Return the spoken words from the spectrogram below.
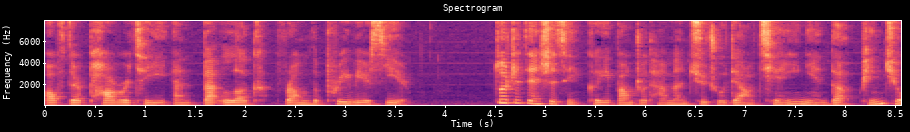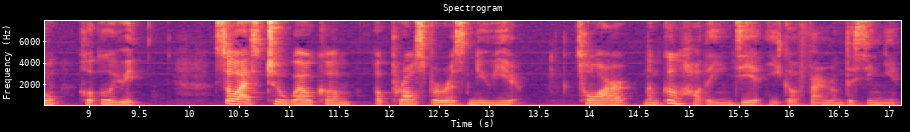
of their poverty and bad luck from the previous year。做这件事情可以帮助他们去除掉前一年的贫穷和厄运，so as to welcome a prosperous new year， 从而能更好的迎接一个繁荣的新年。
